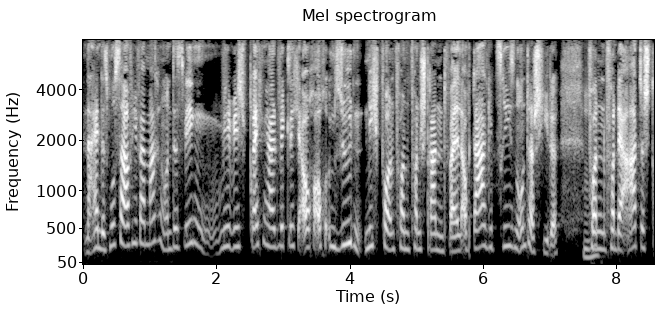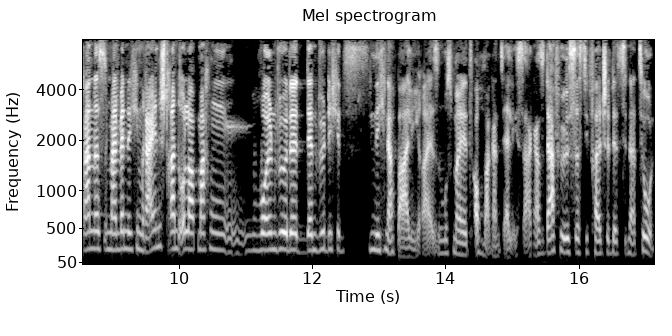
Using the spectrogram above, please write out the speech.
nein, das muss er auf jeden Fall machen. Und deswegen, wir, wir sprechen halt wirklich auch, auch im Süden, nicht von, von, von Strand, weil auch da gibt's Riesenunterschiede. Mhm. Von, von der Art des Strandes. Ich meine, wenn ich einen reinen Strandurlaub machen wollen würde, dann würde ich jetzt nicht nach Bali reisen, muss man jetzt auch mal ganz ehrlich sagen. Also dafür ist das die falsche Destination.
